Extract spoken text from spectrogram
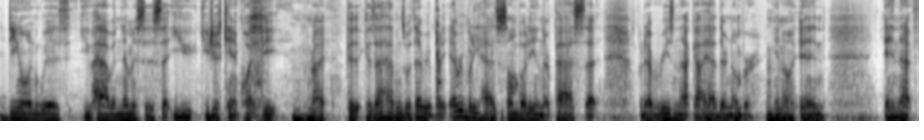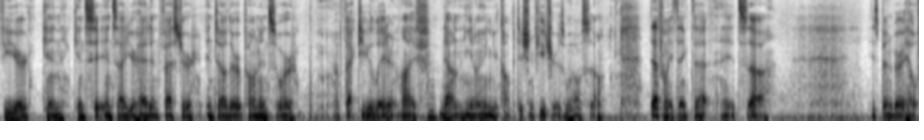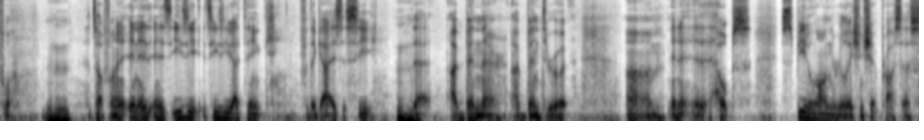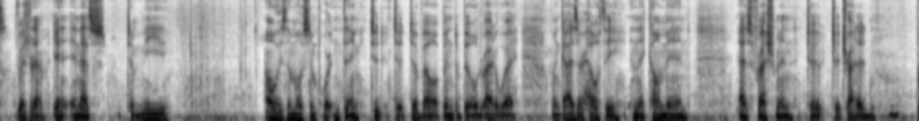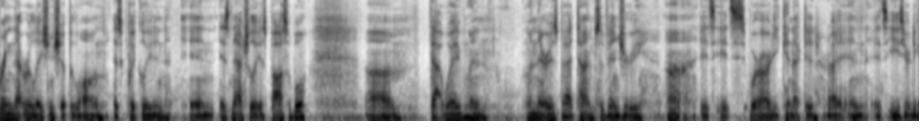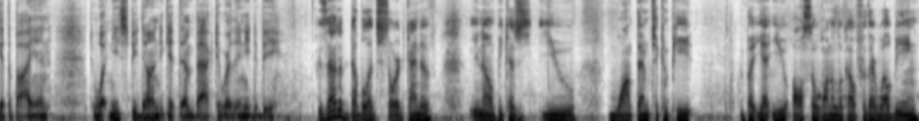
dealing with you have a nemesis that you you just can't quite beat, mm-hmm. right? Because that happens with everybody. Everybody has mm-hmm. somebody in their past that, for whatever reason, that guy had their number, you know, mm-hmm. and and that fear can can sit inside your head and fester into other opponents or affect you later in life down you know in your competition future as well. So definitely think that it's uh it's been very helpful. Mm-hmm. It's helpful. And, it, and it, it's easy it's easy i think for the guys to see that i've been there i've been through it um, and it, it helps speed along the relationship process with sure. them. And, and that's to me always the most important thing to, to develop and to build right away. When guys are healthy and they come in as freshmen to, to try to bring that relationship along as quickly and, and as naturally as possible Um, that way, when when there is bad times of injury, uh, it's it's we're already connected, right? And it's easier to get the buy-in to what needs to be done to get them back to where they need to be. Is that a double edged sword, kind of? You know, because you want them to compete, but yet you also want to look out for their well being?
